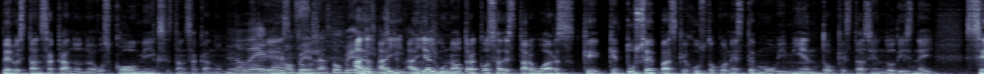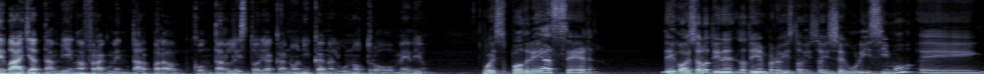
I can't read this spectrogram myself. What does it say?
pero están sacando nuevos cómics, están sacando nuevos de Novelas. estos. Novelas, novelas. ¿Hay, hay- que nada, hay sí. alguna otra cosa de Star Wars que, que tú sepas que justo con este movimiento que está haciendo Disney se vaya también a fragmentar para contar la historia canónica en algún otro medio? Pues podría ser, digo, eso lo tienen, lo tienen previsto y estoy segurísimo eh,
